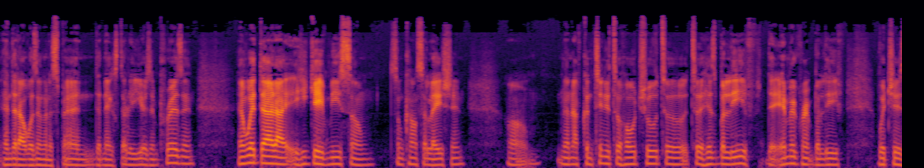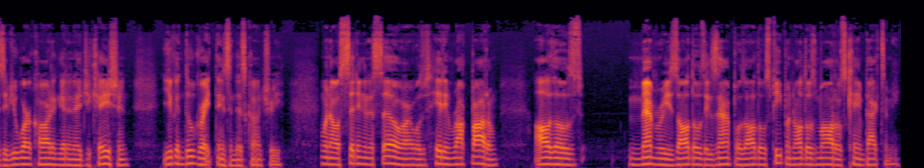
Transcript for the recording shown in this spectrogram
and that I wasn't going to spend the next 30 years in prison. And with that, I, he gave me some some consolation. Um, and I've continued to hold true to, to his belief, the immigrant belief, which is if you work hard and get an education, you can do great things in this country. When I was sitting in a cell or I was hitting rock bottom, all those memories, all those examples, all those people, and all those models came back to me.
